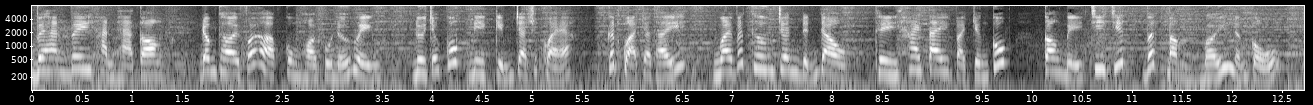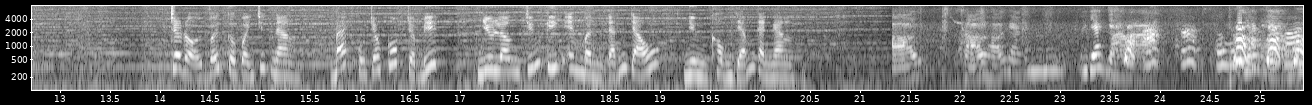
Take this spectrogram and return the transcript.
về hành vi hành hạ con đồng thời phối hợp cùng Hội Phụ nữ huyện đưa cháu Cúc đi kiểm tra sức khỏe. Kết quả cho thấy, ngoài vết thương trên đỉnh đầu thì hai tay và chân Cúc còn bị chi chít vết bầm mới lẫn cũ. Trao đổi với cơ quan chức năng, bác của cháu Cúc cho biết nhiều lần chứng kiến em mình đánh cháu nhưng không dám can ngăn. Sợ, sợ hỏi ra nó, nó dát vào à. Nó dát vào,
